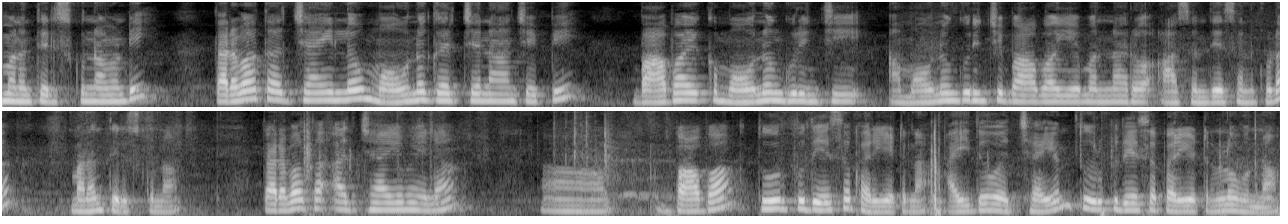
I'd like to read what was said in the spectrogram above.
మనం తెలుసుకున్నామండి. తర్వాత అధ్యాయంలో మౌన గర్జన అని చెప్పి బాబా యొక్క మౌనం గురించి ఆ మౌనం గురించి బాబా ఏమన్నారో ఆ సందేశాన్ని కూడా మనం తెలుసుకున్నాం. తర్వాత అధ్యాయమైన బాబా తూర్పు దేశ పర్యటన ఐదో అధ్యాయం తూర్పు దేశ పర్యటనలో ఉన్నాం.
